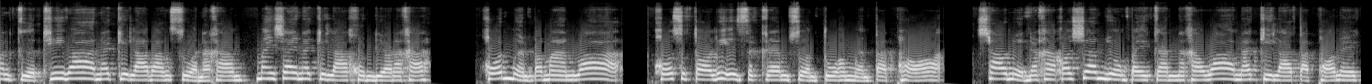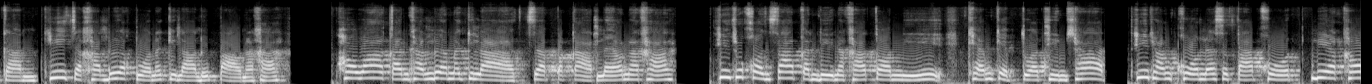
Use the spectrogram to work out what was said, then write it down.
มันเกิดที่ว่านักกีฬาบางส่วนนะคะ ไม่ใช่นักกีฬาคนเดียวนะคะ โพสเหมือนประมาณว่าโพสสตอรี่อินสตาแกรมส่วนตัวเหมือนตัดเพาะชาวเน็ตนะคะก็เชื่อมโยงไปกันนะคะ ว่านักกีฬาตัดเพาะในการที่จะคัดเลือกตัวนักกีฬาหรือเปล่านะคะ เพราะว่าการคัดเลือกนักกีฬาจะประกาศแล้วนะคะ ที่ทุกคนทราบกันดีนะคะ ตอนนี้แคมป์เก็บตัวทีมชาติ ที่ทั้งโค้ชและสตาฟโค้ชเรียกเข้า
